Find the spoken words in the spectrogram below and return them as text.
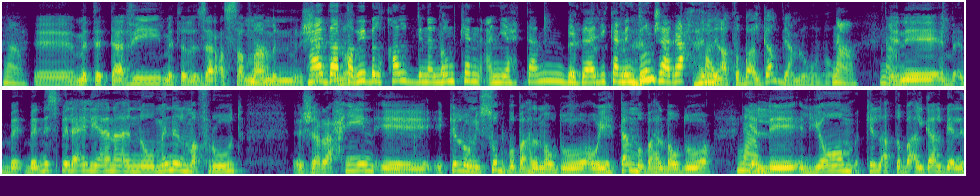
نعم. آه مثل التافي مثل زرع الصمام نعم. من من هذا منه. طبيب القلب من الممكن أن يهتم بذلك من دون جراح قلب هن أطباء القلب يعملوهم هون نعم. نعم. يعني بالنسبة لي أنا إنه من المفروض الجراحين إيه، كلهم يصبوا بهالموضوع ويهتموا بهالموضوع نعم. يلي اليوم كل أطباء القلب يلي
